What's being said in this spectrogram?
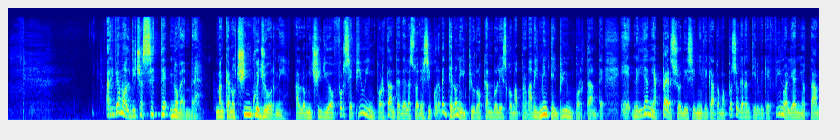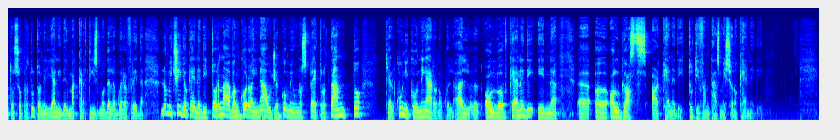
Arriviamo al 17 novembre. Mancano cinque giorni all'omicidio forse più importante della storia, sicuramente non il più roccambolesco, ma probabilmente il più importante. E negli anni ha perso di significato, ma posso garantirvi che fino agli anni Ottanta, soprattutto negli anni del maccartismo, della guerra fredda, l'omicidio Kennedy tornava ancora in auge come uno spettro, tanto che alcuni coniarono quella All Love Kennedy in uh, uh, All Ghosts are Kennedy, tutti i fantasmi sono Kennedy.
